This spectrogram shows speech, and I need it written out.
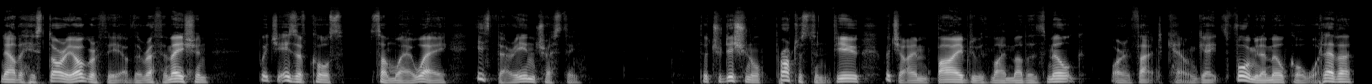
Now, the historiography of the Reformation, which is, of course, some way away, is very interesting. The traditional Protestant view, which I imbibed with my mother's milk, or in fact Cow and Gates formula milk or whatever,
